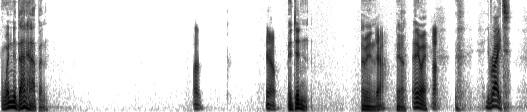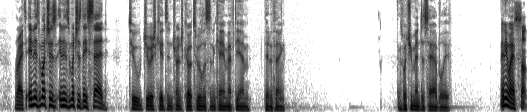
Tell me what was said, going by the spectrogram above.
When did that happen? Know, It didn't. I mean, yeah. yeah. Anyway, right, right. In as much as in as much as they said to Jewish kids in trench coats who listen to KMFDM did a thing. Is what you meant to say, I believe. Anyway, Some,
